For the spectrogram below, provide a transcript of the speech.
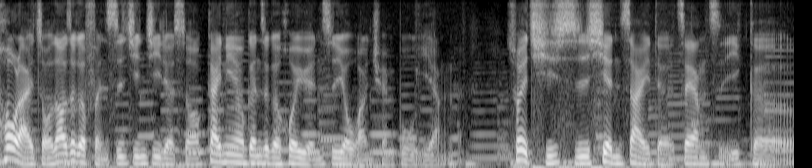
后来走到这个粉丝经济的时候，概念又跟这个会员制又完全不一样了。所以其实现在的这样子一个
